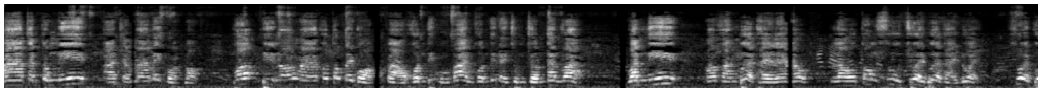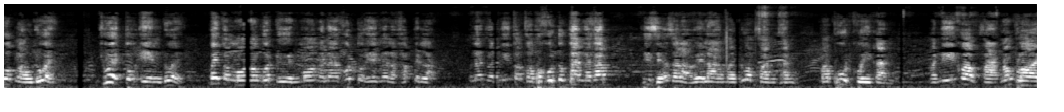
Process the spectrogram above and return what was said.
มากันตรงนี้อาจจะมาไม่หมดหรอก เพราะพี่น้องมาก็ต้องไปบอกกล่าวคนที่หมู่บ้านคนที่ในชุมชนท่านว่า วันนี้มาฟังเพื่อไทยแล้ว เราต้องสู้ช่วยเพื่อไทยด้วย ช่วยพวกเราด้วย ช่วยตัวเองด้วย ไม่ต้องมองคนอื่น มองอนาคตตัวเองนั่นแหละครับ เป็นหลักเพราะนั้นวันนี้ต้องขอบพระคุณทุกท่านนะครับ ที่เสียสละเวลามาร่วมฟังกันมาพูดคุยกัน วันนี้ก็ฝากน้องพลอย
